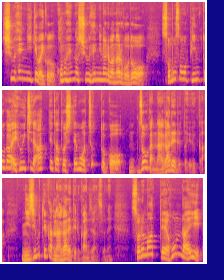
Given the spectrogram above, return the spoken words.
周辺に行けば行くほどこの辺の周辺になればなるほどそもそもピントが F1 で合ってたとしてもちょっとこう像が流れるというかにじむというか流れてる感じなんですよね。それもあって本来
